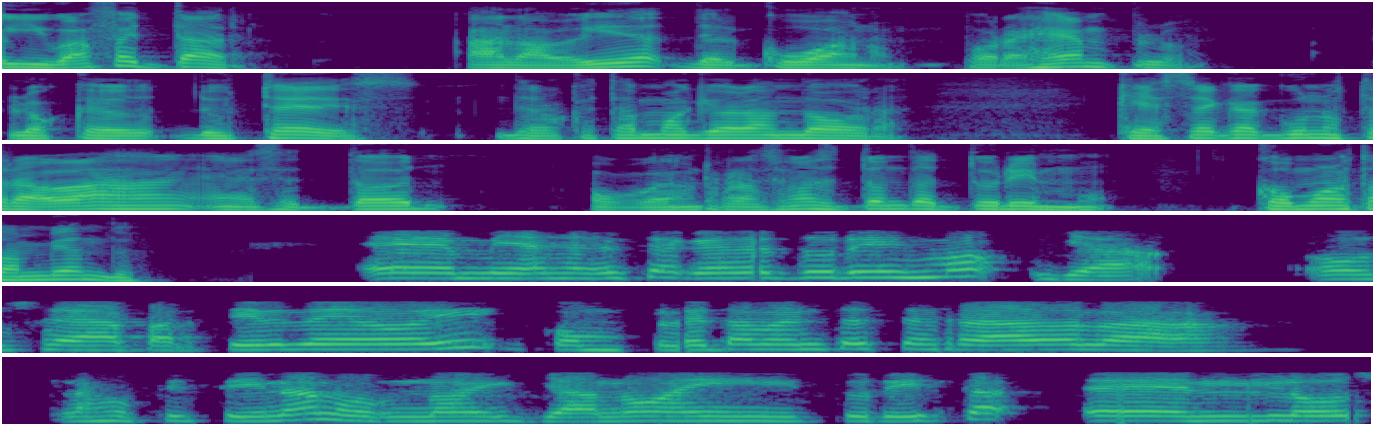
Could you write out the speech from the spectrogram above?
y va a afectar a la vida del cubano. Por ejemplo, los que de ustedes, de los que estamos aquí hablando ahora, que sé que algunos trabajan en el sector o en relación al sector del turismo, ¿cómo lo están viendo? Eh, mi agencia que es de turismo ya o sea, a partir de hoy, completamente cerrado la, las oficinas, no, no, ya no hay turistas. Eh, los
